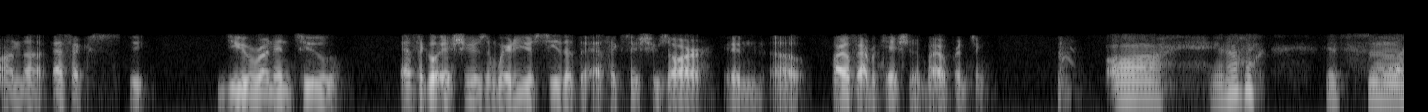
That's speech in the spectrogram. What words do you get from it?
on uh, ethics. Do, you run into ethical issues, and where do you see that the ethics issues are in uh, biofabrication and bioprinting? Uh, you know, it's uh,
